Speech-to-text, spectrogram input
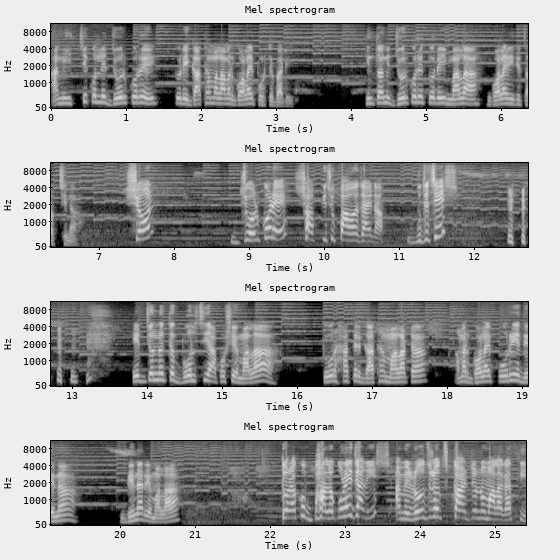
আমি ইচ্ছে করলে জোর করে তোর এই গাঁথা মালা আমার গলায় পরতে পারি। কিন্তু আমি জোর করে তোর এই মালা গলায় নিতে চাচ্ছি না। শোন জোর করে সবকিছু পাওয়া যায় না বুঝেছিস? এর জন্যই তো বলছি আপোষে মালা তোর হাতের গাঁথা মালাটা আমার গলায় পরিয়ে দে না দে না রে মালা। তোরা খুব ভালো করেই জানিস আমি রোজ রোজ কার জন্য মালা গাঁথি।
